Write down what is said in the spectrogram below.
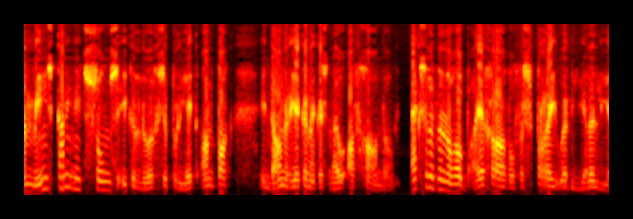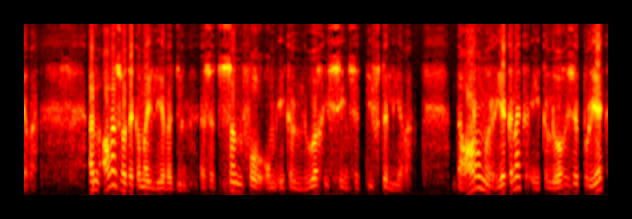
'n mens kan nie net soms 'n ekologiese projek aanpak en dan reken ek is nou afgehandel. Ek sal dit nou nogal baie graag wil versprei oor die hele lewe. In alles wat ek in my lewe doen, is dit sinvol om ekologies sensitief te lewe. Daarom reken ek 'n ekologiese projek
